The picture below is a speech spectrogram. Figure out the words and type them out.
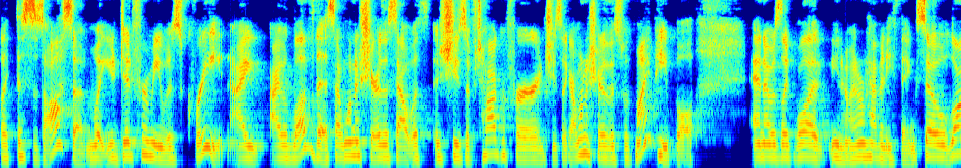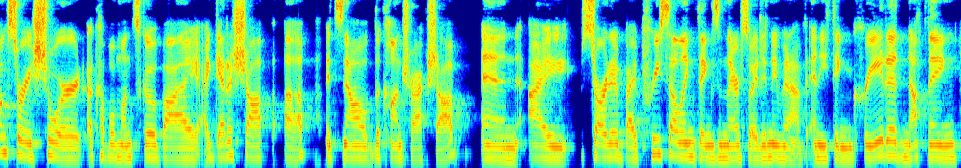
like this is awesome what you did for me was great i i love this i want to share this out with she's a photographer and she's like i want to share this with my people And I was like, well, I, you know, I don't have anything. So, long story short, a couple months go by, I get a shop up. It's now the contract shop. And I started by pre selling things in there. So, I didn't even have anything created, nothing.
